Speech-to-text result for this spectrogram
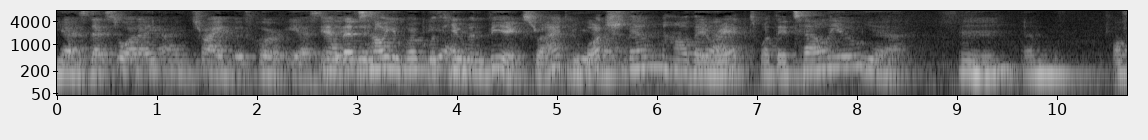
Yes, that's what I, I tried with her. Yes. Yeah, that's how you work with Yeah. human beings, right? You Yeah. watch them, how they Yeah. react, what they tell you. Yeah. Mm. And of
